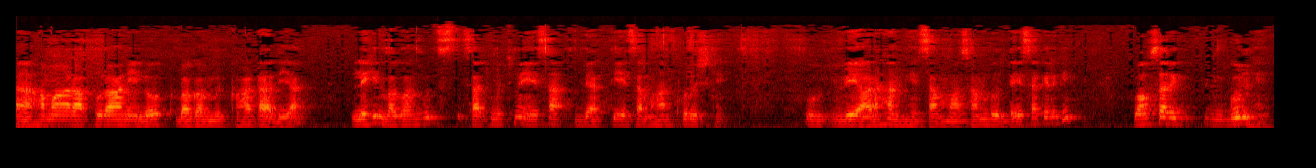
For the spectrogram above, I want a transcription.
हमारा पुराने लोग भगवान बुद्ध को हटा दिया। लेकिन भगवान बुद्ध सचमुच में ऐसा व्यक्ति ऐसा महान पुरुष है। वे अरहंग है सम्मा संबुद्ध ऐसा करके बहुत सारे गुण हैं।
